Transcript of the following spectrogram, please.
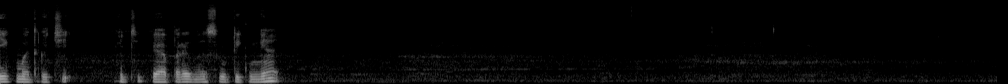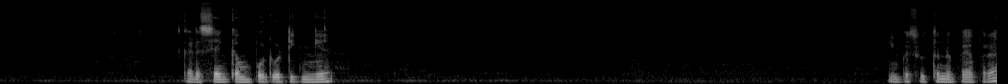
ஈக் மத்து வச்சு வச்சு பேப்பரை வந்து சுருட்டிக்கிங்க. கடைசியாக கம் போட்டு ஒட்டிக்கிங்க. இப்போ சுற்றின பேப்பரை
